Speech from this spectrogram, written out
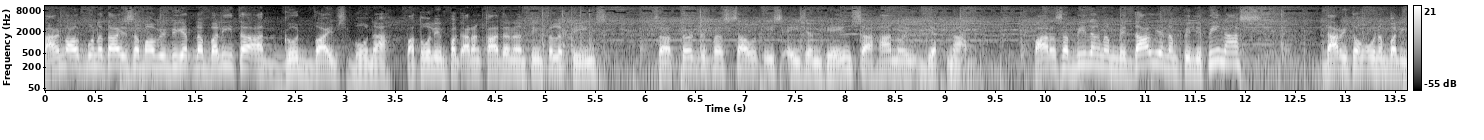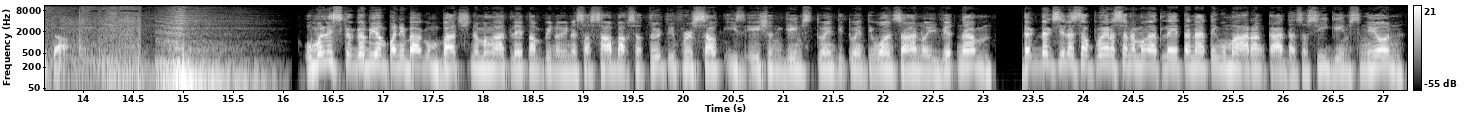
Time out muna tayo sa mabibigat na balita at good vibes muna. Patuloy ang pag-arangkada ng Team Philippines sa 31st Southeast Asian Games sa Hanoi, Vietnam. Para sa bilang ng medalya ng Pilipinas, darito ang unang balita. Umalis kagabi ang panibagong batch ng mga atletang Pinoy na sasabak sa 31st Southeast Asian Games 2021 sa Hanoi, Vietnam. Dagdag sila sa puwersa ng mga atleta nating umaarangkada sa SEA Games ngayon.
